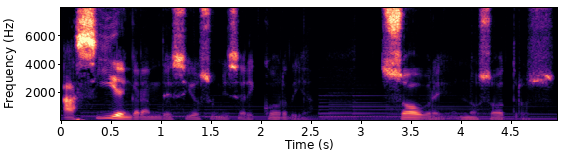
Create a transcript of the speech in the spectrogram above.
así engrandeció su misericordia sobre nosotros.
